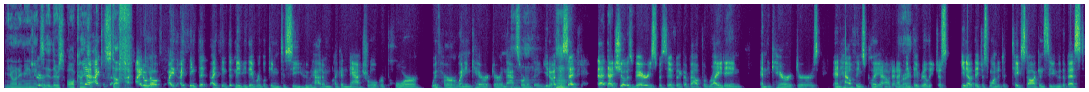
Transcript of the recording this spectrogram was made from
You know what I mean? It's, Sure. there's all kinds yeah, of I just stuff. I, I don't know. If, I I think that I think that maybe they were looking to see who had a like a natural rapport with her when in character and that sort Mm-hmm. of thing. You know, as I Hmm. said, that that show is very specific about the writing and the characters and how things play out. And I Right. think they really just you know they just wanted to take stock and see who the best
